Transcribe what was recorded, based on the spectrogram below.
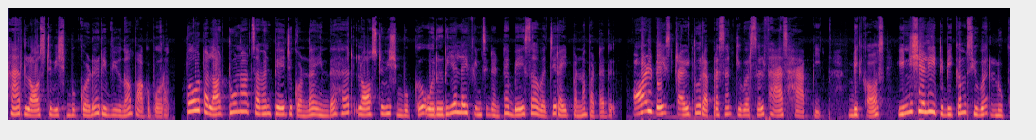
ஹேர் லாஸ்ட் விஷ் புக்கோட ரிவ்யூ தான் பார்க்க போகிறோம் டோட்டலாக டூ நாட் செவன் பேஜ் கொண்ட இந்த ஹேர் லாஸ்ட் விஷ் புக்கு ஒரு ரியல் லைஃப் இன்சிடெண்ட்டை பேஸாக வச்சு ரைட் பண்ணப்பட்டது. Always try to represent yourself as happy because initially it becomes your look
